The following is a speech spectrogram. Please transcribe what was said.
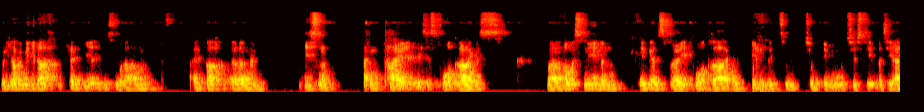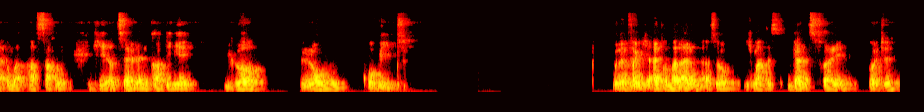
Und ich habe mir gedacht, ich kann hier in diesem Rahmen einfach ähm, diesen einen Teil dieses Vortrages mal rausnehmen, den ganz frei vortragen in Bezug zum Immunsystem, dass ich einfach mal ein paar Sachen hier erzähle, ein paar Dinge über Long Covid. Und dann fange ich einfach mal an. Also ich mache das ganz frei heute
